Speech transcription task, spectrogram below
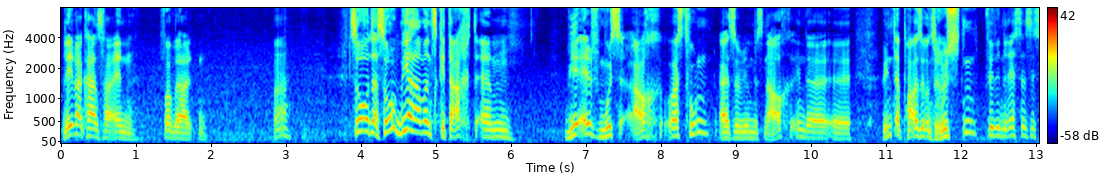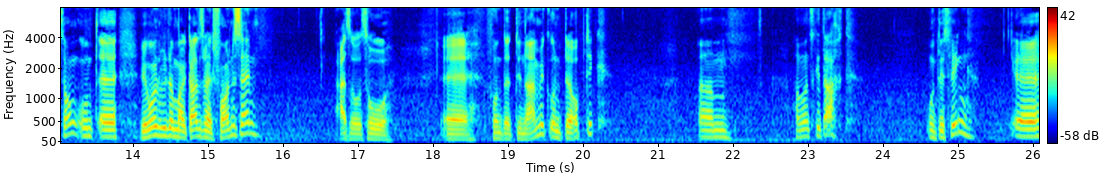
Leberkasverein vorbehalten. Ja. So oder so, wir haben uns gedacht, ähm, wir elf muss auch was tun. Also wir müssen auch in der äh, Winterpause uns rüsten für den Rest der Saison und äh, wir wollen wieder mal ganz weit vorne sein. Also so äh, von der Dynamik und der Optik ähm, haben wir uns gedacht. Und deswegen äh,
